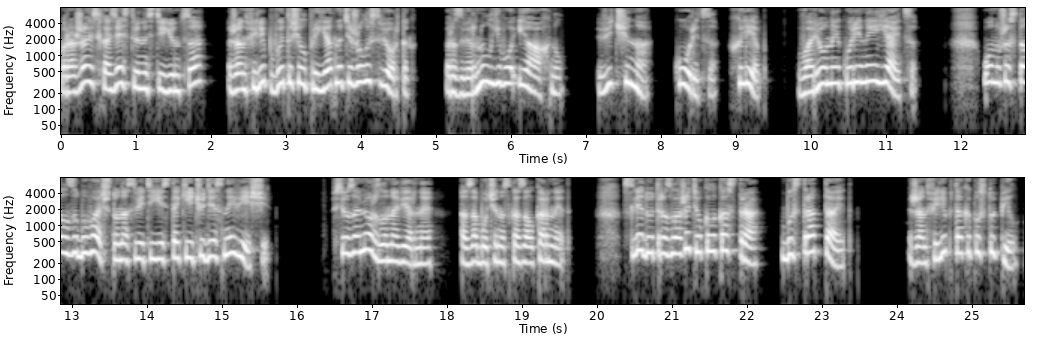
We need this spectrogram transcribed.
Поражаясь хозяйственности юнца, Жан-Филипп вытащил приятно тяжелый сверток, развернул его и ахнул. Ветчина, курица, хлеб, вареные куриные яйца. Он уже стал забывать, что на свете есть такие чудесные вещи. Все замерзло, наверное, озабоченно сказал Корнет. Следует разложить около костра, быстро оттает. Жан-Филипп так и поступил,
